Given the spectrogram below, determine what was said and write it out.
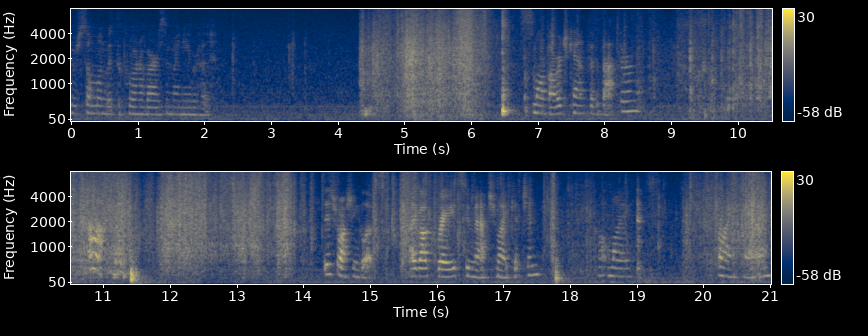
There's someone with the coronavirus in my neighborhood. Small garbage can for the bathroom. Ah! Dishwashing gloves. I got gray to match my kitchen. Got my frying pan.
